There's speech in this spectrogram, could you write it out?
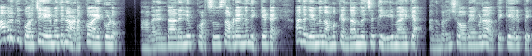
അവർക്ക് കുറച്ച് കഴിയുമ്പോഴത്തേനും അടക്കം ആയിക്കോളും. അവരെന്താണേലും കുറച്ച് ദിവസം അവിടെ അങ്ങ് നിൽക്കട്ടെ അത് കഴിയുമ്പോൾ നമുക്ക് എന്താന്ന് വെച്ചാൽ തീരുമാനിക്കാം. അതും പറഞ്ഞ് ശോഭയും കൂടെ അകത്തേക്ക് കയറിപ്പോയി.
